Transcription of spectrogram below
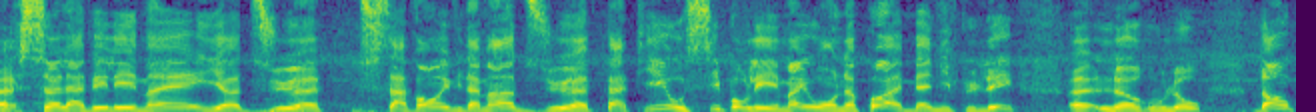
euh, se laver les mains. Il y a du, du savon, évidemment, du papier aussi pour les mains où on n'a pas à manipuler euh, le rouleau. Donc,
